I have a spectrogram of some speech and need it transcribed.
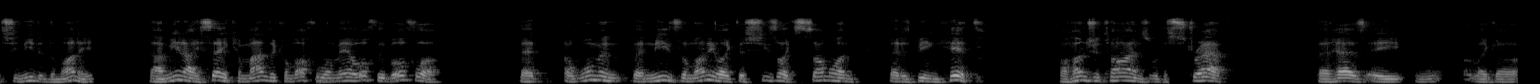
she needed the money. I mean, I say, that a woman that needs the money like this, she's like someone that is being hit a hundred times with a strap that has a like a,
